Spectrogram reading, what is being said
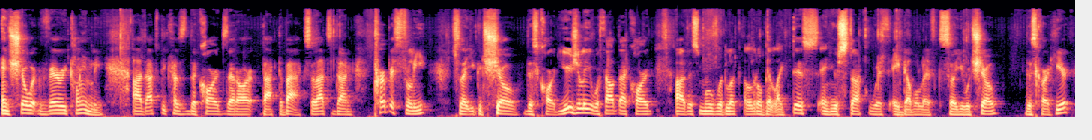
and show it very cleanly. Uh, that's because the cards that are back to back. So that's done purposefully so that you could show this card. Usually without that card, uh, this move would look a little bit like this and you're stuck with a double lift. So you would show this card here,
